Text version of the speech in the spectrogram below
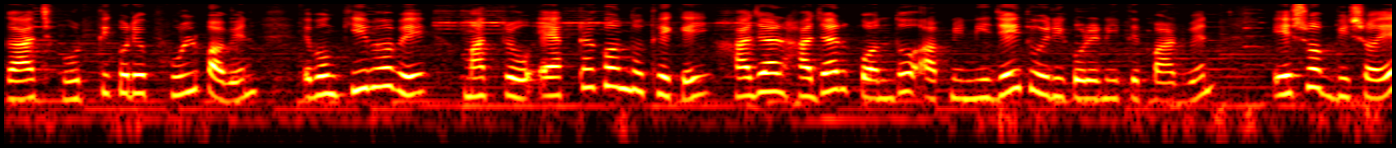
গাছ ভর্তি করে ফুল পাবেন এবং কীভাবে মাত্র একটা কন্দ থেকেই হাজার হাজার কন্দ আপনি নিজেই তৈরি করে নিতে পারবেন, এসব বিষয়ে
